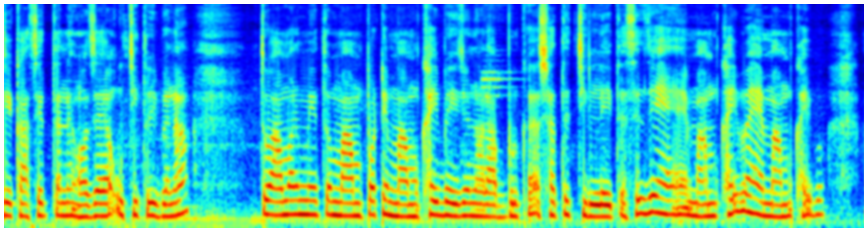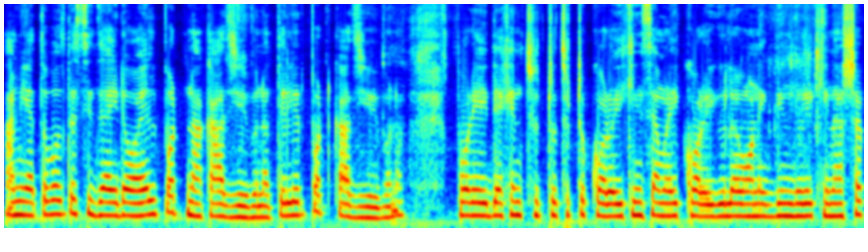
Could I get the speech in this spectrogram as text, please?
যে কাছেরটা নেওয়া যায় উচিত হইবে না। তো আমার মেয়ে তো মাম পটে মাম খাইবে, এই জন্য ওর আব্বুর সাথে চিল্লাইতেছে যে হ্যাঁ মাম খাইবো হ্যাঁ মাম খাইবো। আমি এত বলতেছি যে, এটা অয়েল পট না, কাজই হইব না, তেলের পট কাজই হইব না। পরে এই দেখেন ছোট্ট ছোট্ট কড়াই কিনছে। আমার এই কড়াইগুলো অনেক দিন ধরে কেনার সব।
